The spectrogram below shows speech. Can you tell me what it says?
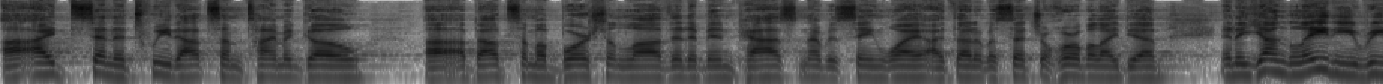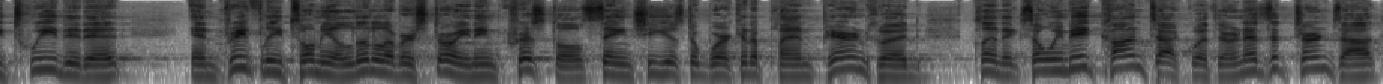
Uh, I sent a tweet out some time ago uh, about some abortion law that had been passed, and I was saying why I thought it was such a horrible idea. And a young lady retweeted it and briefly told me a little of her story named Crystal, saying she used to work at a Planned Parenthood clinic. So we made contact with her. And as it turns out,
